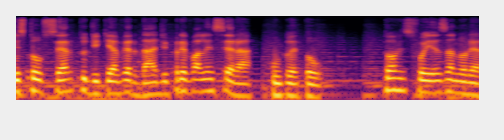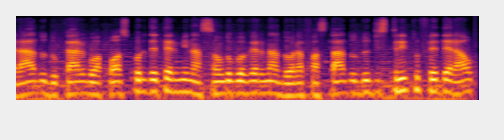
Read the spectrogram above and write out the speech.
Estou certo de que a verdade prevalecerá, completou. Torres foi exonerado do cargo após por determinação do governador afastado do Distrito Federal,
